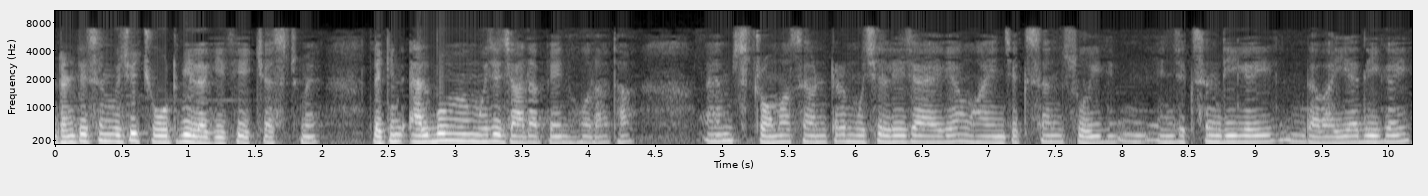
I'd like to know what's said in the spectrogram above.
डंडे से मुझे चोट भी लगी थी चेस्ट में, लेकिन एल्बो में मुझे ज़्यादा पेन हो रहा था। एम स्ट्रोमा सेंटर मुझे ले जाया गया। वहाँ इंजेक्शन सुई इंजेक्शन दी गई, दवाइयाँ दी गई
